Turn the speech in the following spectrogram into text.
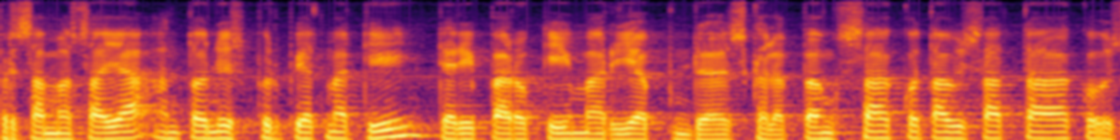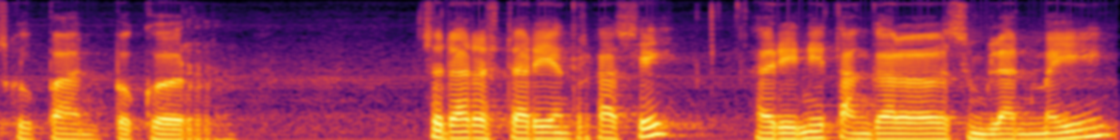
bersama saya Antonius Burbiatmadi dari Paroki Maria Bunda Segala Bangsa Kota Wisata Keuskupan Bogor. Saudara-saudari yang terkasih, hari ini tanggal 9 Mei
